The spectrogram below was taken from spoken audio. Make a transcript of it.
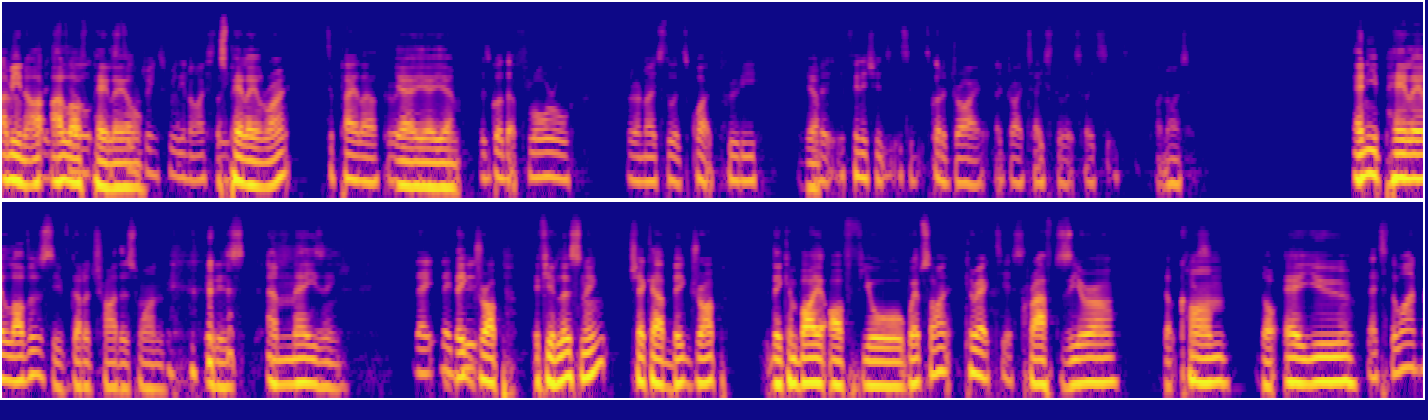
I mean, I, but it I love still- pale ale. drinks really nicely. It's pale ale, right? It's a pale ale, correct? Yeah, yeah, yeah. It's got that floral sort of notes to it. It's quite fruity. Yeah. But it, it finishes. It's a, it's got a dry a dry taste to it. So it's it's it's quite nice. Any pale ale lovers, you've got to try this one. It is amazing. They they Big Drop. If you're listening, check out Big Drop. They can buy it off your website, correct. Yes, craftzero.com.au. that's the one.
